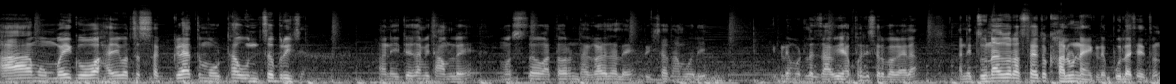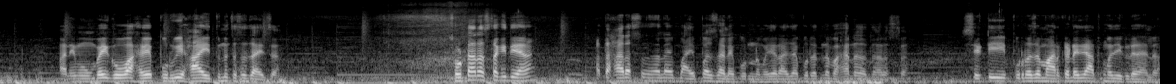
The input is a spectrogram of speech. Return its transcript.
हा मुंबई गोवा हायवेवरचा सगळ्यात मोठा उंच ब्रिज आहे. आणि इथेच आम्ही थांबलो आहे मस्त वातावरण ढगाळ झालं आहे रिक्षा थांबवली. इकडे म्हटलं जाऊया हा परिसर बघायला. आणि जुना जो रस्ता आहे तो खालून आहे इकडे पुलाच्या इथून. आणि मुंबई गोवा हायवे पूर्वी हा इथूनच तसं जायचा. छोटा रस्ता किती आहे ना आता हा रस्ता झाला आहे बायपास झाला आहे पूर्ण. म्हणजे राजापुरातनं बाहेर जाता हा रस्ता. सिटी पूर्ण जे मार्केट आहे ते आतमध्ये इकडे राहिलं.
